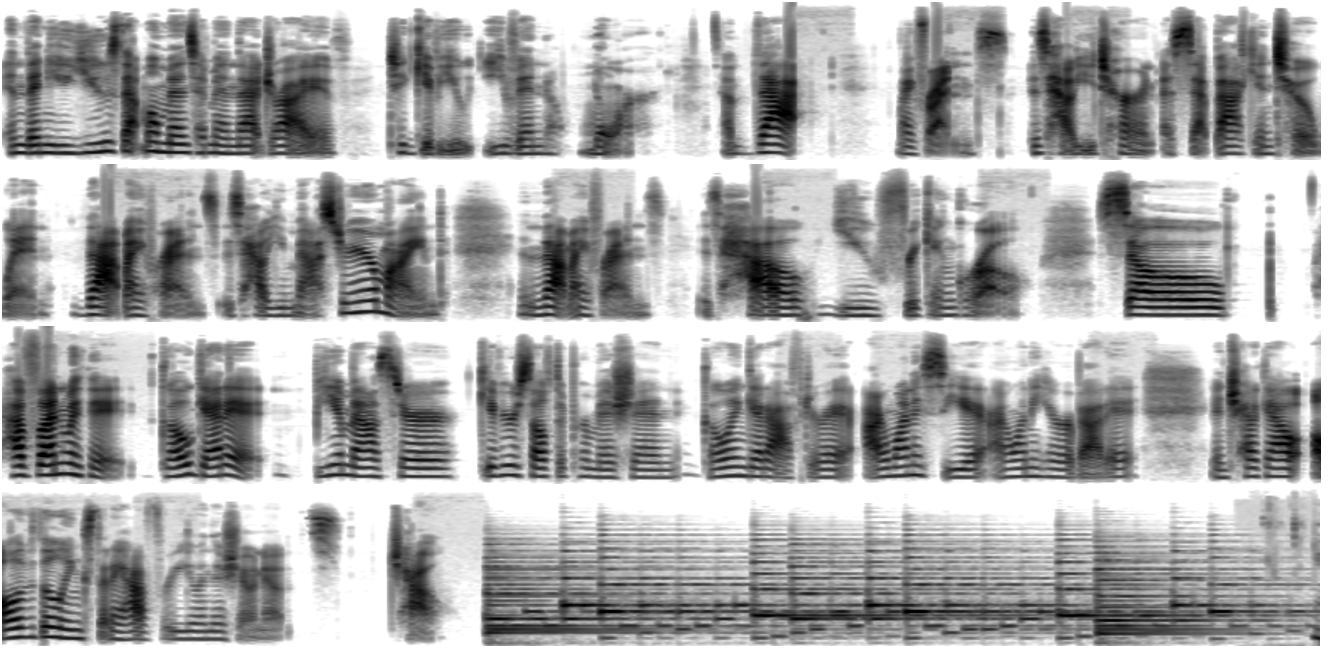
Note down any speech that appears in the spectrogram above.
and then you use that momentum and that drive to give you even more. Now, that my friends, is how you turn a setback into a win. That, my friends, is how you master your mind. And that, my friends, is how you freaking grow. So have fun with it. Go get it. Be a master. Give yourself the permission. Go and get after it. I want to see it. I want to hear about it. And check out all of the links that I have for you in the show notes. Ciao.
